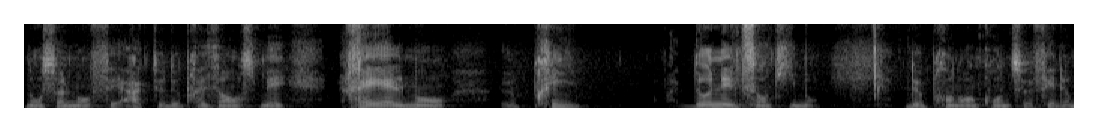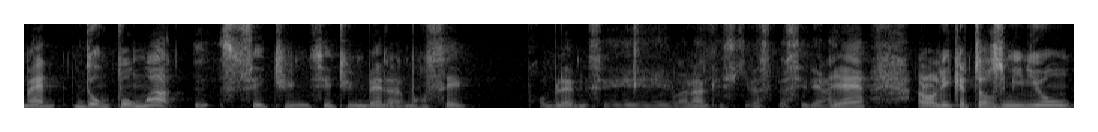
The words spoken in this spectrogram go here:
non seulement fait acte de présence, mais réellement euh, pris, donné le sentiment de prendre en compte ce phénomène. Donc pour moi, c'est une, c'est une belle avancée. Le problème, c'est, voilà, qu'est-ce qui va se passer derrière Alors les 14 millions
